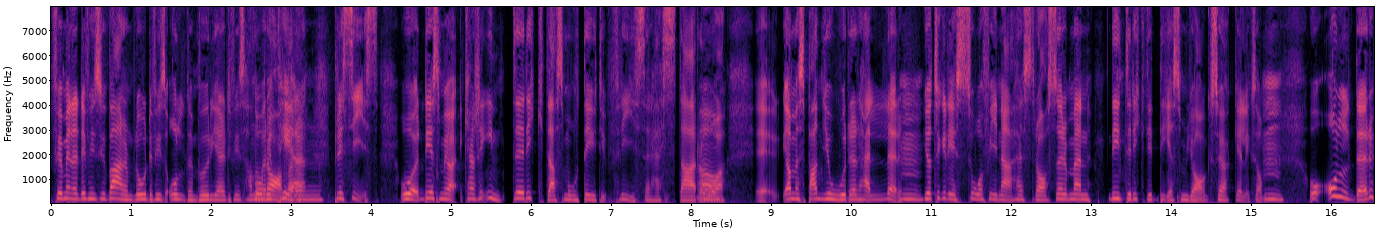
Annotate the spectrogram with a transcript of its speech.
för jag menar det finns ju varmblod, det finns oldenburgare, det finns hannoveranare. Precis. Och det som jag kanske inte riktas mot det är ju typ friserhästar Ja. och eh, ja, men spanjorer heller. Mm. Jag tycker det är så fina hästraser men det är inte riktigt det som jag söker. Liksom. Mm. Och ålder,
